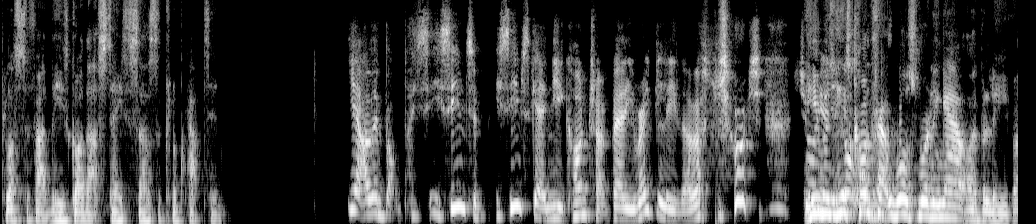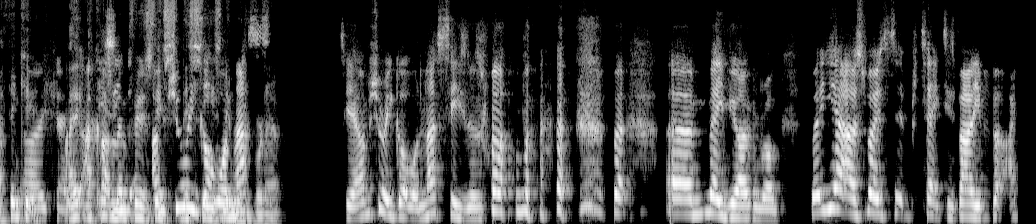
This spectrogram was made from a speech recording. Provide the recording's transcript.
plus the fact that he's got that status as the club captain. Yeah, I mean, but he seems to he seems to get a new contract fairly regularly, though. I'm sure, sure he was, his contract was running out, I believe. I think it, okay. I, I, can't remember if I'm this, sure this he got one last, run out. Yeah, I'm sure he got one last season as well, but um, maybe I'm wrong. But yeah, I suppose to protect his value. But I,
